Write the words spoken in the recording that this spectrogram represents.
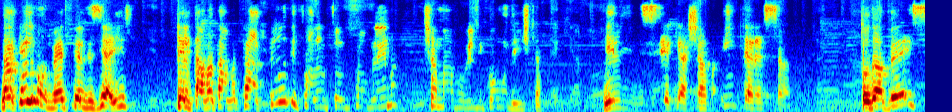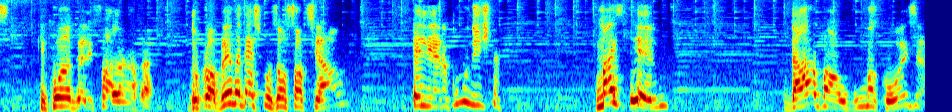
naquele momento que ele dizia isso, que ele estava tratando e falando sobre o problema, chamavam ele de comunista. E ele dizia que achava interessante. Toda vez que quando ele falava do problema da exclusão social, ele era comunista. Mas se ele dava alguma coisa,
